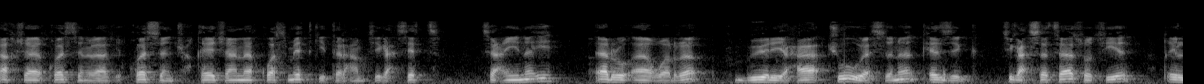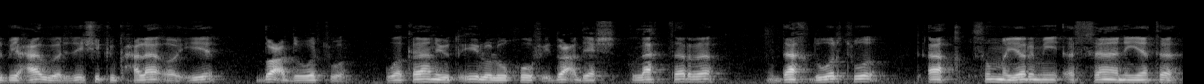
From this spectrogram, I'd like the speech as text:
أخشى قوسن لاجي قوسن شحقيش أنا قوس متكي ترحم تيقح ست سعينة أرو آغورة بيريحا شو وسنة كزق تيقح ستا صوتية قيل بيحا ورزي شكك حلا أو إيه؟ ضع دورتو. وكان يطيل الوقوف ضع ديش لهتر داخ دورتو. أق ثم يرمي الثانية.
